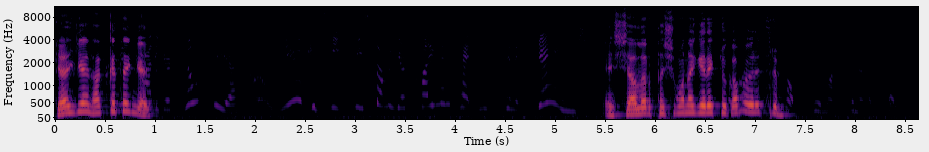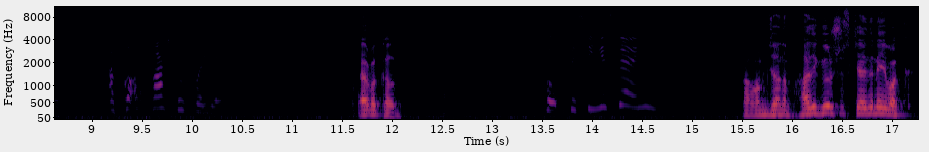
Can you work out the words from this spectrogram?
Gel gel hakikaten gel. Eşyaları taşımana gerek yok ama öğretirim. Ver bakalım. Tamam canım. Hadi görüşürüz. Kendine iyi bak.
